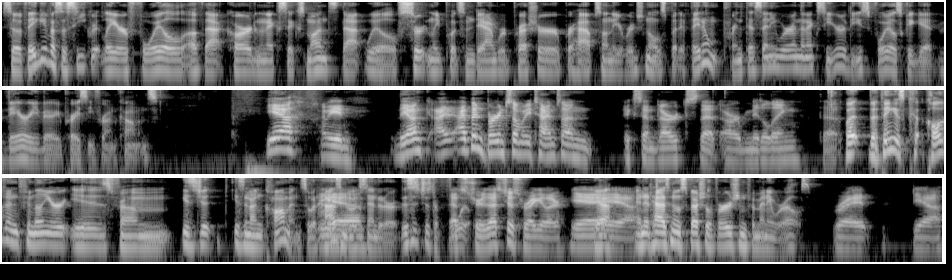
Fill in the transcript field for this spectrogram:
so if they give us a Secret Lair foil of that card in the next six months, that will certainly put some downward pressure, perhaps, on the originals. But if they don't print this anywhere in the next year, these foils could get very, very pricey for uncommons. Yeah, I mean, the un- I, I've been burned so many times on extended arts that are middling that. But the thing is, Cauldron Familiar is from is just is an uncommon, so it has yeah. no extended art. This is just a foil. That's true. That's just regular. Yeah, yeah, yeah, And it has no special version from anywhere else. Right. Yeah,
